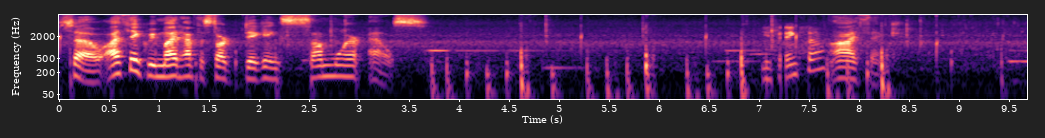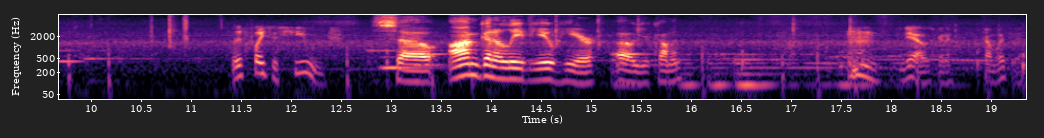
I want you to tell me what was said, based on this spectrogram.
So, I think we might have to start digging somewhere else. You think so? I think. This place is huge. So, I'm gonna leave you here. Oh, you're coming? yeah, I was gonna come with you.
